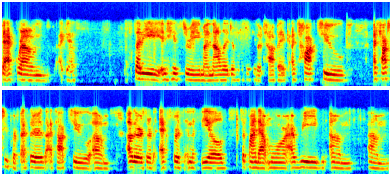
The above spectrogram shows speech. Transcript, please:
background, I guess, study in history, my knowledge of a particular topic. I talk to I talk to professors, I talk to um, other sort of experts in the field to find out more. I read um, um,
